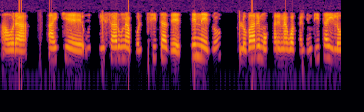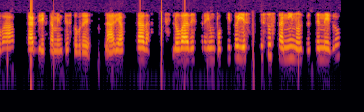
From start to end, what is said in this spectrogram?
Ahora hay que utilizar una bolsita de té negro, lo va a remojar en agua calientita y lo va a aplicar directamente sobre la área afectada. Lo va a dejar ahí un poquito y esos taninos del té negro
